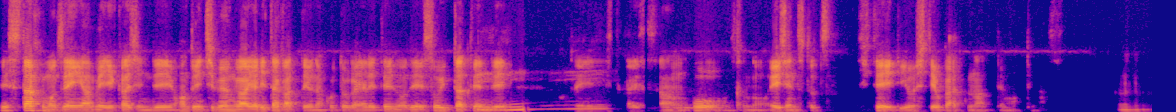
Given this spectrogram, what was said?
で、スタッフも全員アメリカ人で、本当に自分がやりたかったようなことがやれてるので、そういった点で、スカイスさんをそのエージェントとして利用してよかったなって思ってます。うん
